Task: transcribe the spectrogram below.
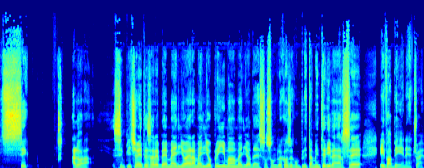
se, allora, semplicemente sarebbe meglio, era meglio prima, meglio adesso, sono due cose completamente diverse e va bene, cioè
